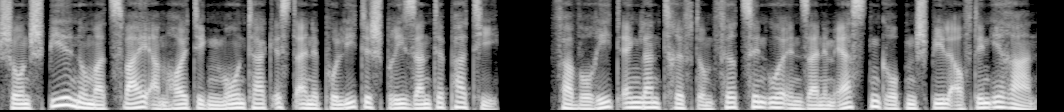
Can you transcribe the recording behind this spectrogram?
Schon Spiel Nummer 2 am heutigen Montag ist eine politisch brisante Partie. Favorit England trifft um 14 Uhr in seinem ersten Gruppenspiel auf den Iran.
